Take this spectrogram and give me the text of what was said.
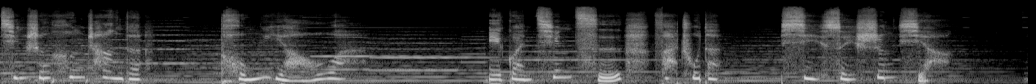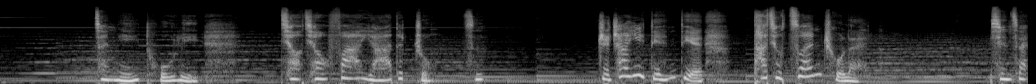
轻声哼唱的童谣啊。一贯青瓷发出的细碎声响，在泥土里悄悄发芽的种子，只差一点点，它就钻出来了。现在，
